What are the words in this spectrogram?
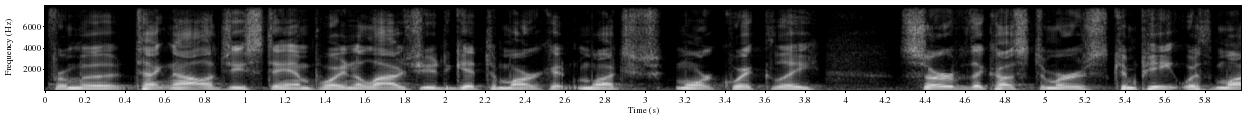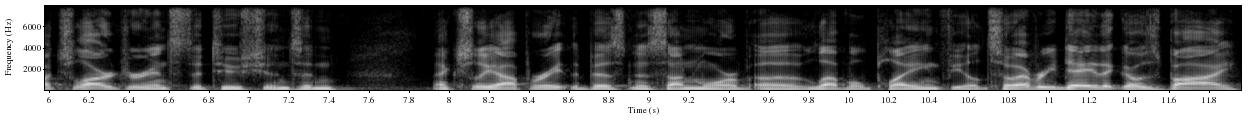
from a technology standpoint allows you to get to market much more quickly, serve the customers, compete with much larger institutions, and actually operate the business on more of a level playing field. So every day that goes by,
